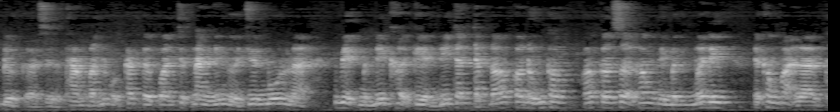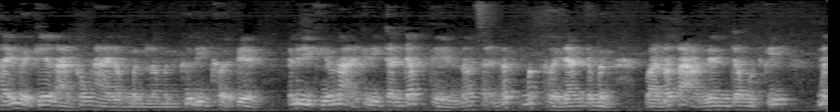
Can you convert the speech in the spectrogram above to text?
được ờ, sự tham vấn của các cơ quan chức năng những người chuyên môn là cái việc mình đi khởi kiện đi tranh chấp đó có đúng không? Có cơ sở không thì mình mới đi. Chứ không phải là thấy người kia làm không hài lòng mình là mình cứ đi khởi kiện cái đi khiếu nại cái đi tranh chấp thì nó sẽ rất mất thời gian cho mình. Và nó tạo nên cho một cái mất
